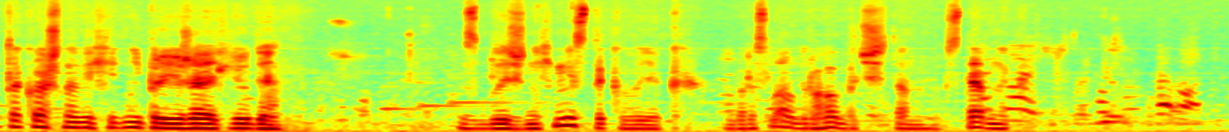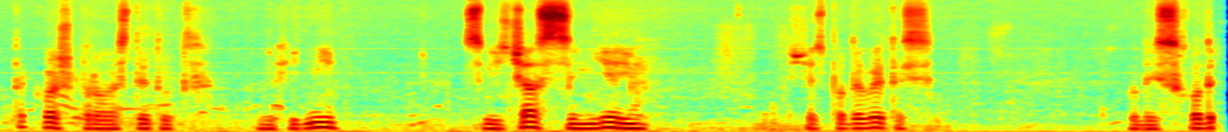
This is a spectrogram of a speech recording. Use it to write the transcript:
Тут також на вихідні приїжджають люди з ближніх міст, такого як Борислав, Дрогобич, там Стебник. Також провести тут вихідні, свій час з сім'єю, щось подивитись, кудись сходити.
